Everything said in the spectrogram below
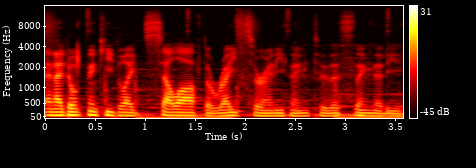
and I don't think he'd like sell off the rights or anything to this thing that he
